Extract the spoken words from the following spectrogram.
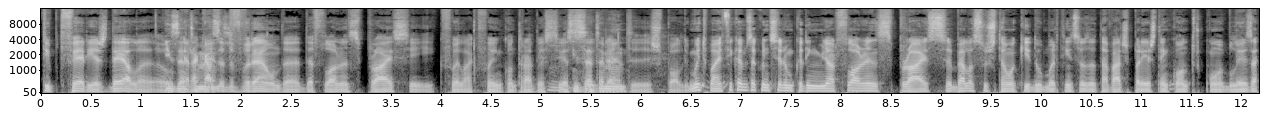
tipo de férias dela, ou era a casa de verão da, da Florence Price e que foi lá que foi encontrado esse, esse grande espólio. Muito bem, ficamos a conhecer um bocadinho melhor Florence Price. Bela sugestão aqui do Martim Sousa Tavares para este encontro com a beleza.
